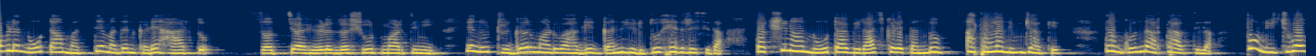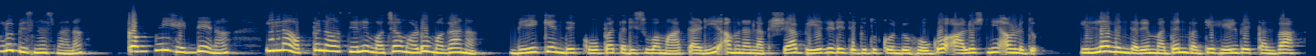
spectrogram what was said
ಅವಳ ನೋಟ ಮತ್ತೆ ಮದನ್ ಕಡೆ ಹಾರ್ತು. ಸತ್ಯ ಹೇಳಿದ್ರೆ ಶೂಟ್ ಮಾಡ್ತೀನಿ ಎಂದು ಟ್ರಿಗರ್ ಮಾಡುವ ಹಾಗೆ ಗನ್ ಹಿಡಿದು ಹೆದರಿಸಿದ. ತಕ್ಷಣ ನೋಟ ವಿರಾಜ್ ಕಡೆ ತಂದು, ಅದೆಲ್ಲ ನಿಮ್ಗೆ ಯಾಕೆ ನಂಗೊಂದು ಅರ್ಥ ಆಗ್ತಿಲ್ಲ. ತಾವು ನಿಜವಾಗ್ಲೂ ಬಿಸ್ನೆಸ್ ಮ್ಯಾನ ಕಂಪ್ನಿ ಹೆಡ್ಡೇನಾ ಇಲ್ಲ, ಅಪ್ಪನ ಆಸ್ತಿಯಲ್ಲಿ ಮಜಾ ಮಾಡೋ ಮಗಾನ? ಬೇಕೆಂದೇ ಕೋಪ ತರಿಸುವ ಮಾತಾಡಿ ಅವನ ಲಕ್ಷ್ಯ ಬೇರೆಡೆ ತೆಗೆದುಕೊಂಡು ಹೋಗೋ ಆಲೋಚನೆ ಅವಳದು. ಇಲ್ಲವೆಂದರೆ ಮದನ್ ಬಗ್ಗೆ ಹೇಳ್ಬೇಕಲ್ವಾ?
